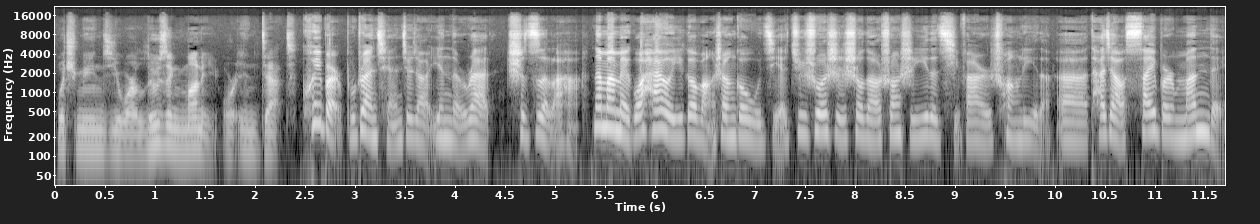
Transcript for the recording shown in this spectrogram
which means you are losing money or in debt. 亏本不赚钱就叫 in the red，赤字了哈。那么美国还有一个网上购物节，据说是受到双十一的启发而创立的，呃，它叫 Cyber Monday。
